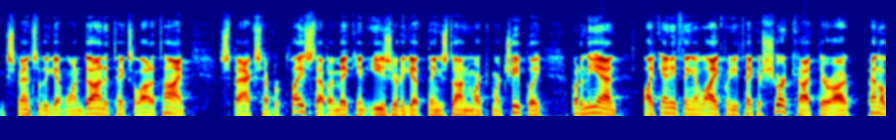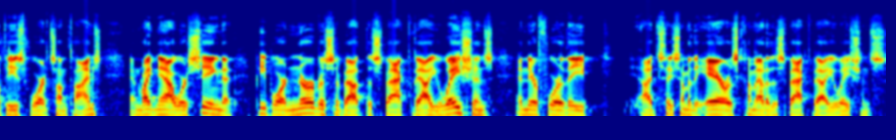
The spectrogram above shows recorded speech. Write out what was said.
expensive to get one done. It takes a lot of time. SPACs have replaced that by making it easier to get things done much more cheaply. But in the end, like anything in life, when you take a shortcut, there are penalties for it sometimes. And right now, we're seeing that people are nervous about the SPAC valuations, and therefore, the I'd say some of the air has come out of the SPAC valuations.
